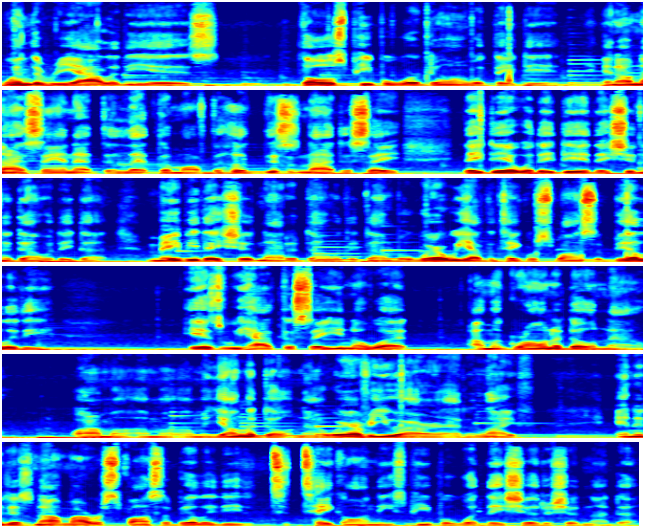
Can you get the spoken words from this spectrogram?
when the reality is those people were doing what they did. And I'm not saying that to let them off the hook. This is not to say they did what they did, they shouldn't have done what they done. Maybe they should not have done what they done, but where we have to take responsibility is we have to say, you know what? I'm a grown adult now. or I'm a, I'm, a, I'm a young adult now, wherever you are at in life, and it is not my responsibility to take on these people what they should or should not done.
